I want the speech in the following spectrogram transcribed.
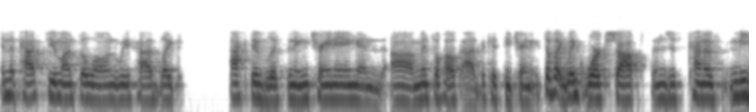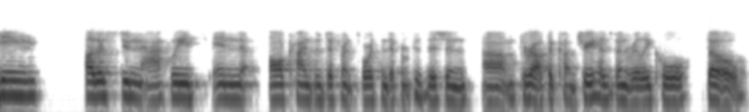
in the past few months alone, we've had like active listening training and um, mental health advocacy training, stuff like like workshops and just kind of meeting other student athletes in all kinds of different sports and different positions um, throughout the country has been really cool. So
